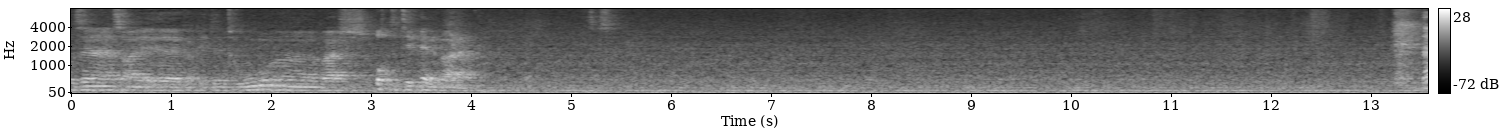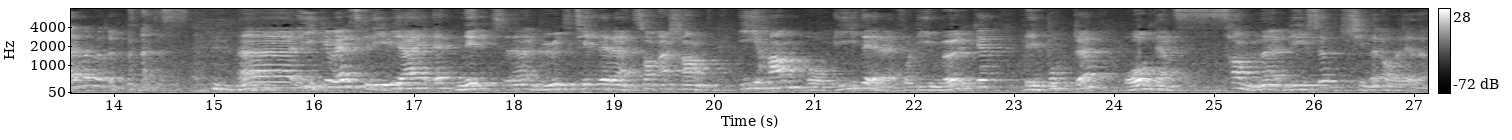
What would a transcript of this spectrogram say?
Og så jeg sa i eh, kapittel 2, eh, vers 8 til 11 er det. Der var det, vet du. Eh, likevel skriver jeg et nytt eh, bud til dere, som er sant, i ham og i dere, fordi mørket blir borte, og den sanne lyset skinner allerede.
